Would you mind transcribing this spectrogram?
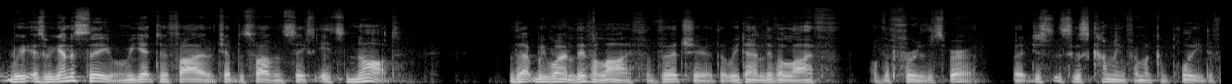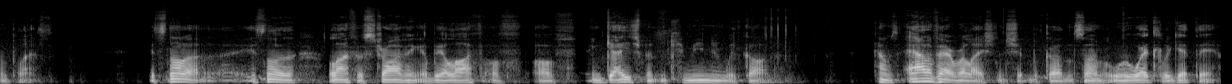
we, as we're going to see when we get to five, chapters 5 and 6, it's not that we won't live a life of virtue, that we don't live a life of the fruit of the Spirit. But it just, it's just coming from a completely different place. It's not a, it's not a life of striving, it'll be a life of, of engagement and communion with God. It comes out of our relationship with God and so on, but we'll wait till we get there.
